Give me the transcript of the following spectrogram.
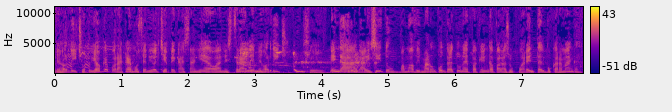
mejor dicho, pues yo que por acá hemos tenido al Chepe Castañeda, Van Estrales, mejor dicho. Venga, Davidito, vamos a firmar un contrato una vez para que venga para la sub-40 del Bucaramanga.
